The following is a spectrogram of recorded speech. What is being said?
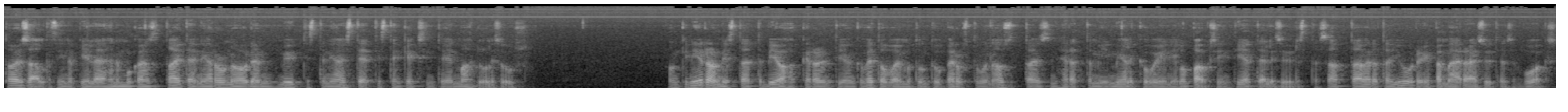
Toisaalta siinä piilee hänen mukaansa taiteen ja runouden, myyttisten ja esteettisten keksintöjen mahdollisuus. Onkin ironista, että biohakkerointi, jonka vetovoima tuntuu perustuvan osittain sen herättämiin mielikuviin ja lupauksiin tieteellisyydestä, saattaa vedota juuri epämääräisyytensä vuoksi.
